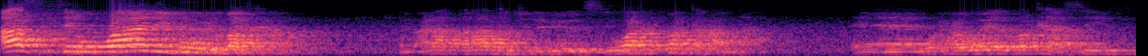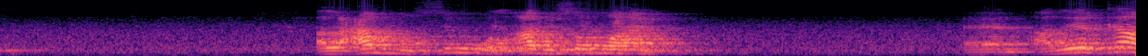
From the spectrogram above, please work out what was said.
asinwani buu yihi marka macnaha qaraabatu nabiy sinwan ma taqaana waxa weya markaasi alcamu siwul abi soo maahayn adeerkaa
